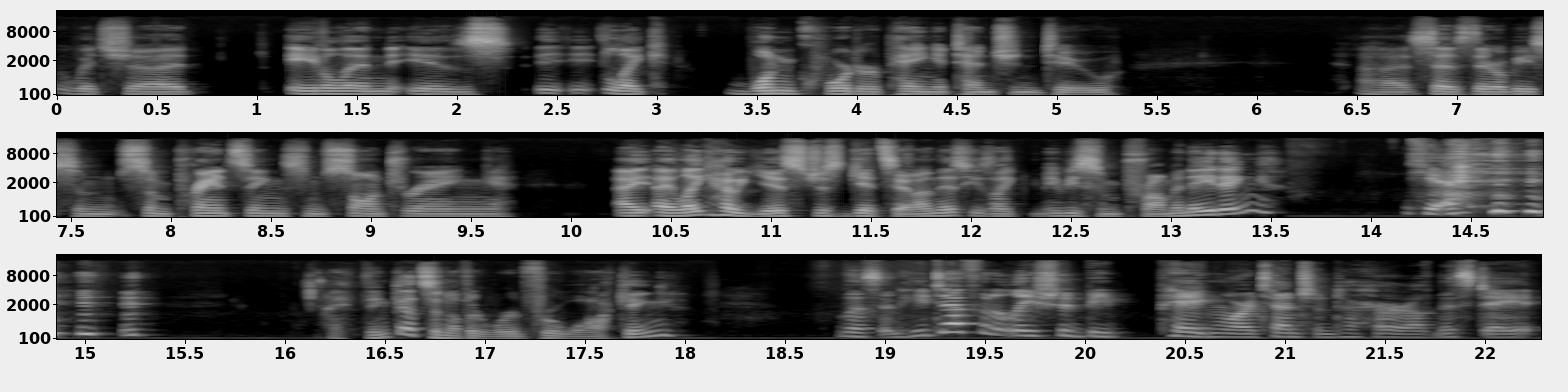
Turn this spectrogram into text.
which uh, Adolin is like one quarter paying attention to. Uh, says there will be some some prancing, some sauntering. I, I like how Yis just gets in on this. He's like maybe some promenading. yeah. I think that's another word for walking. Listen, he definitely should be paying more attention to her on this date.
